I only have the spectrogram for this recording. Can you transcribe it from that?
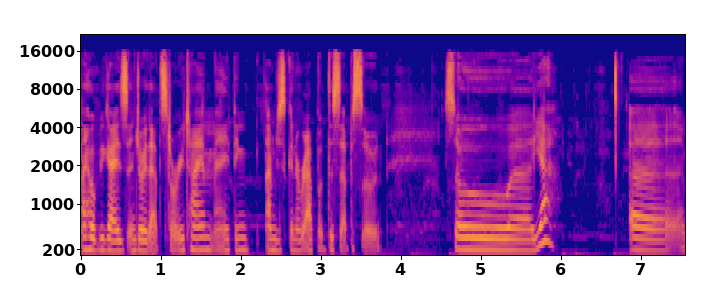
I hope you guys enjoy that story time. And I think I'm just gonna wrap up this episode. So uh, yeah, uh,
